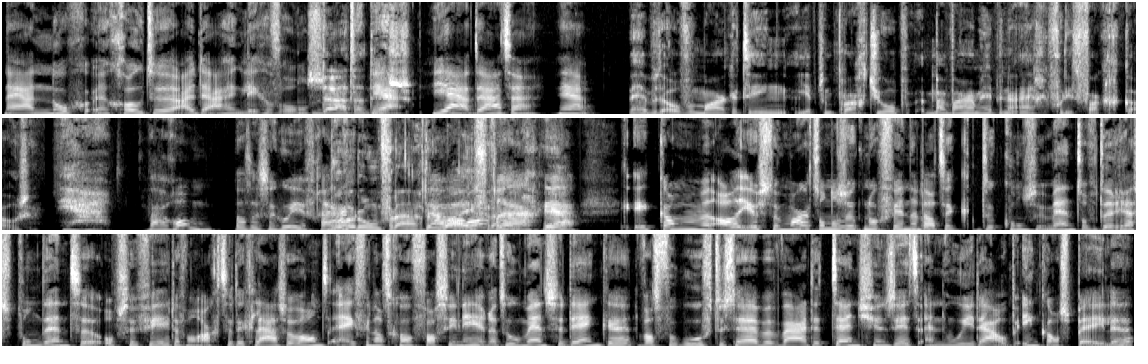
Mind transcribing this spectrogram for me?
ja, nog een grote uitdaging liggen voor ons. Data dus. Ja, ja data. Ja. We hebben het over marketing. Je hebt een prachtjob. Maar waarom heb je nou eigenlijk voor dit vak gekozen? ja, waarom? Dat is een goede vraag. De waarom-vraag, de why-vraag. Ja. Ik- kan mijn allereerste marktonderzoek nog vinden dat ik de consument of de respondenten observeerde van achter de glazen wand. En ik vind dat gewoon fascinerend hoe mensen denken, wat voor behoeften ze hebben, waar de tension zit en hoe je daarop in kan spelen.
